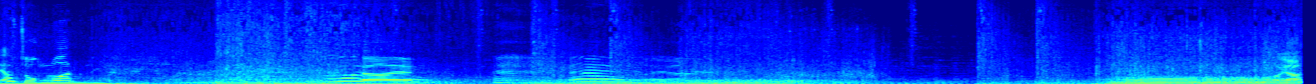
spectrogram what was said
Đéo trúng luôn. Ôi ơi. Ôi vậy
